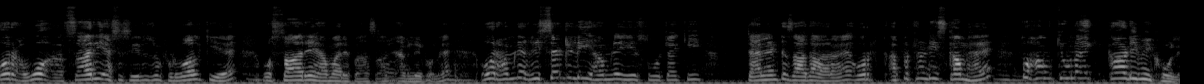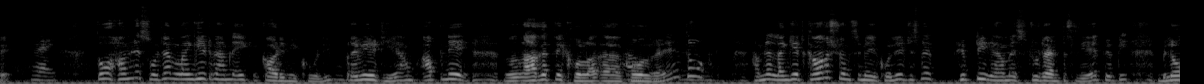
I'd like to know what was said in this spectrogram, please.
और वो सारी एसेसरीज फुटबॉल की है वो सारे हमारे पास अवेलेबल है। और हमने रिसेंटली हमने ये सोचा कि टैलेंट ज्यादा आ रहा है और अपॉर्चुनिटीज कम है तो हम क्यों ना एक अकाडमी खोले। तो हमने सोचा लंगेट में हमने एक अकाडमी खोली प्राइवेट ही है हम अपने लागत पे खोला खोल रहे हैं तो हमने लंगेट कॉन्स्टिट्यूंसी में खोली जिसमें फिफ्टी हमें स्टूडेंट्स लिए fifty below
